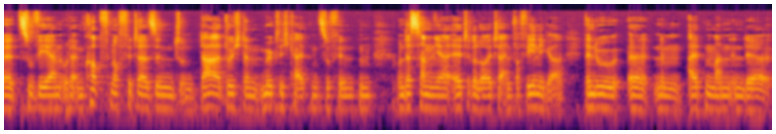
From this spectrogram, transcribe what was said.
äh, zu wehren oder im Kopf noch fitter sind und dadurch dann Möglichkeiten zu finden. Und das haben ja ältere Leute einfach weniger. Wenn du äh, einem alten Mann in der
